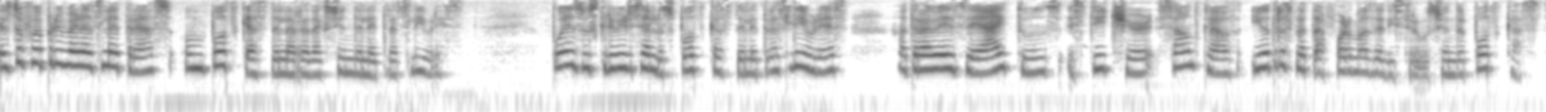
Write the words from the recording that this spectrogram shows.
Esto fue Primeras Letras, un podcast de la redacción de Letras Libres. Pueden suscribirse a los podcasts de Letras Libres a través de iTunes, Stitcher, SoundCloud y otras plataformas de distribución de podcast.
